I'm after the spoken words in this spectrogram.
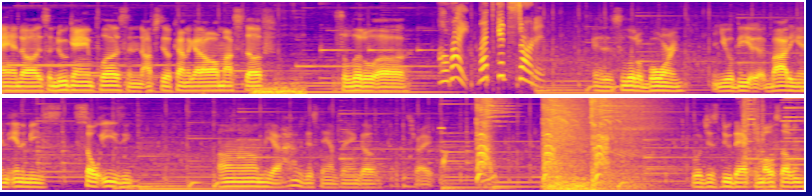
and uh, it's a new game plus, and I've still kind of got all my stuff. It's a little uh. All right, let's get started. It's a little boring, and you'll be uh, bodying enemies so easy. Um, yeah, how did this damn thing go? That's right. We'll just do that for most of them.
